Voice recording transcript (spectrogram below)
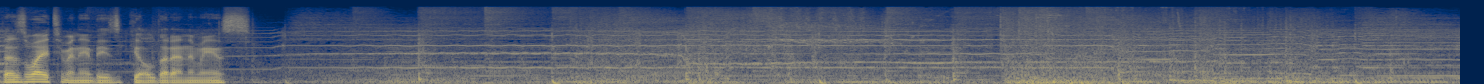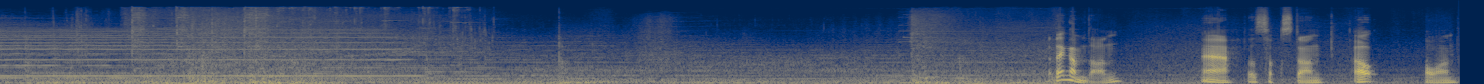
There's way too many of these gilded enemies. I think I'm done. Ah, this looks done. Oh, hold on.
